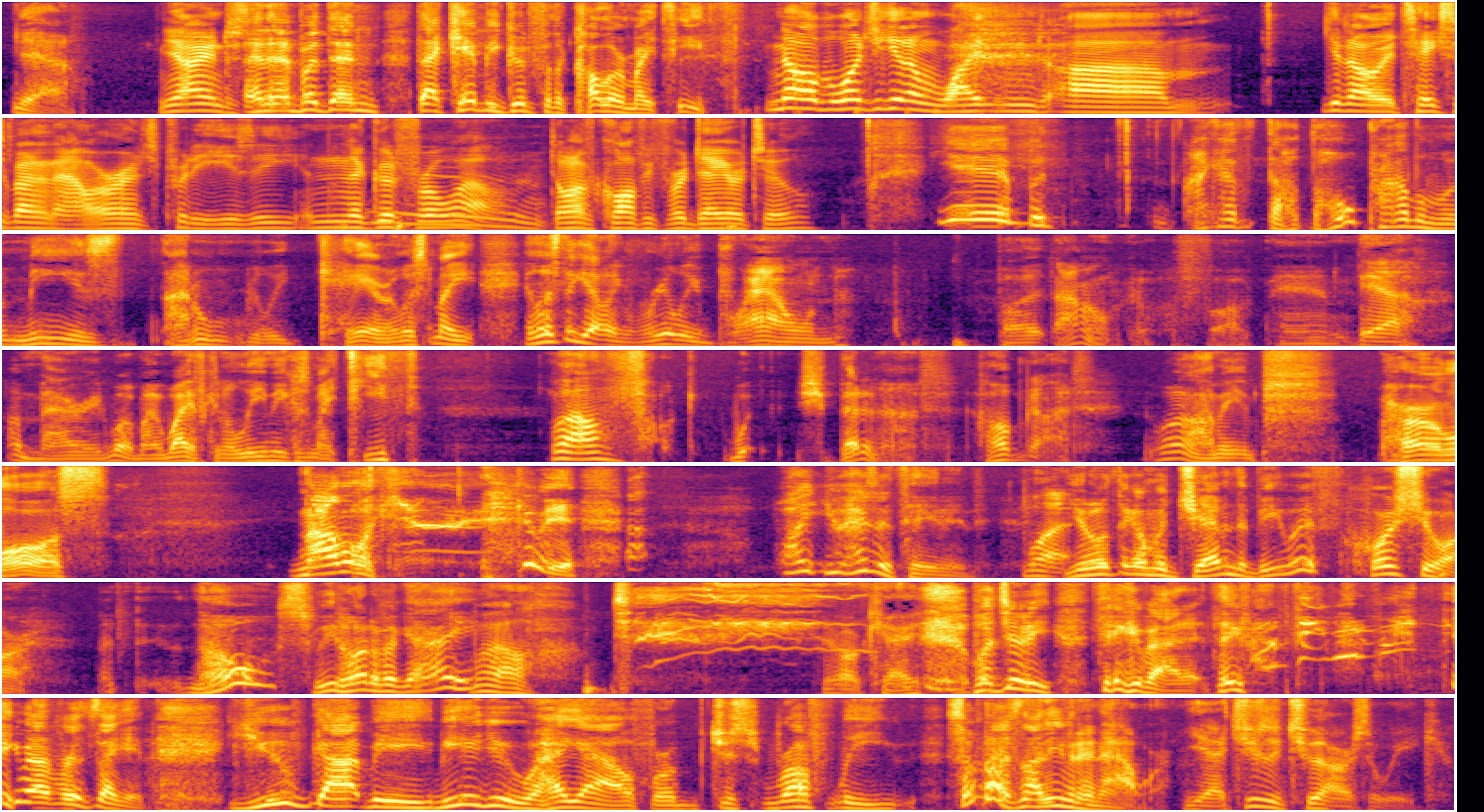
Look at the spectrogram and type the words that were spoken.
Yeah, Yeah, I understand. and then, but then that can't be good for the color of my teeth. no, but once you get them whitened, um, you know, it takes about an hour. It's pretty easy, and then they're good for a while. Don't have coffee for a day or two. Yeah, but I got the, the whole problem with me is I don't really care unless my unless they get like really brown. But I don't give a fuck, man. Yeah. I'm married. What? My wife gonna leave me because my teeth? Well, Fuck. What, she better not. hope not. Well, I mean, pff, her loss. No, I'm only. Come here. Why you hesitated? What? You don't think I'm a gem to be with? Of course you are. No, sweetheart of a guy. Well, okay. Well, Jimmy, think about it. Think about, think about it. Think about it for a second. You've got me, me and you hang out for just roughly, sometimes not even an hour. Yeah, it's usually two hours a week.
